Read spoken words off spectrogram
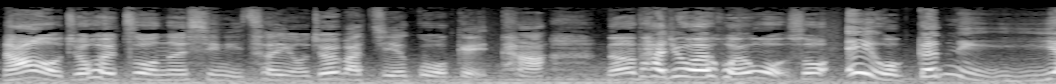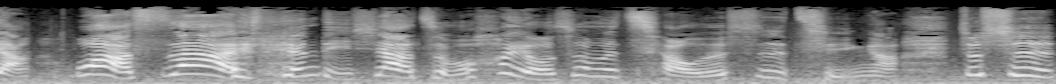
然后我就会做那心理测验，我就会把结果给他，然后他就会回我说：“哎，我跟你一样，哇塞，天底下怎么会有这么巧的事情啊？就是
